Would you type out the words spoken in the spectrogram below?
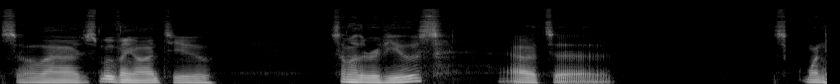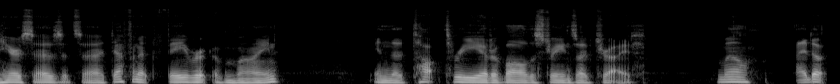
So, uh, just moving on to some of the reviews. Uh, it's a one here says it's a definite favorite of mine in the top three out of all the strains I've tried. Well, I don't,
